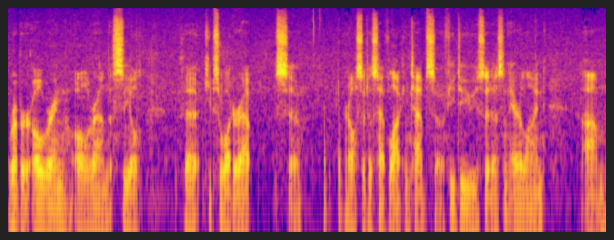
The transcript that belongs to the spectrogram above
rubber O-ring all around the seal that keeps water out. So it also does have locking tabs, so if you do use it as an airline um,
